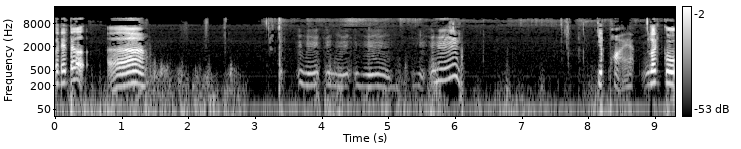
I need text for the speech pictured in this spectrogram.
กดเตอร์เอออือหืออือหืออือหืออืมจิบหายอะรถกู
